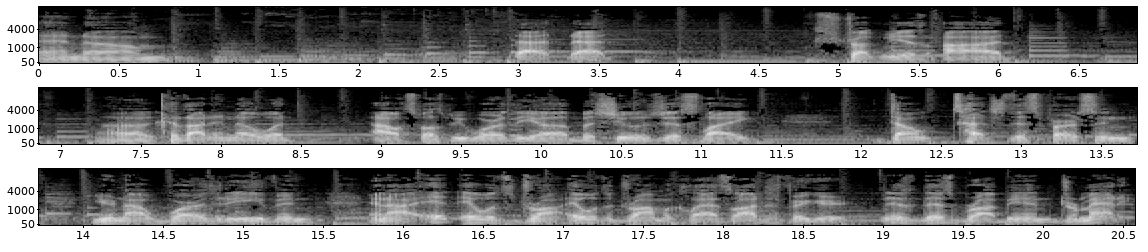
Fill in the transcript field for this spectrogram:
And um, that that struck me as odd because uh, I didn't know what I was supposed to be worthy of. But she was just like, "Don't touch this person. You're not worthy to even." And I, it, it was dra- it was a drama class, so I just figured this this brought being dramatic,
